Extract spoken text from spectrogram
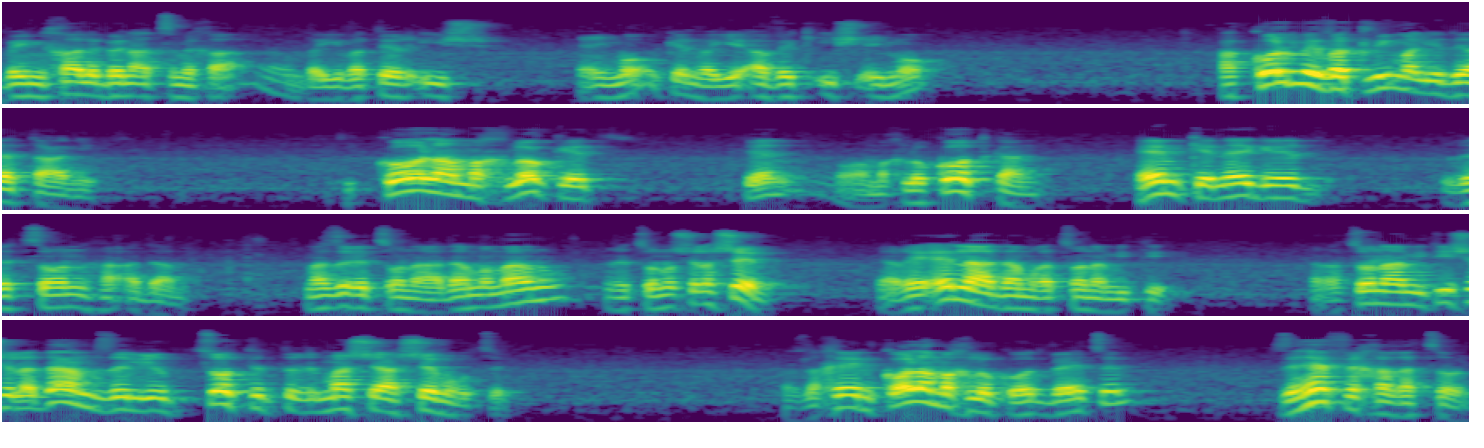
בינך לבין עצמך, ויוותר איש עמו, כן, ויאבק איש עמו. הכל מבטלים על ידי התענית. כי כל המחלוקת, כן, או המחלוקות כאן, הם כנגד רצון האדם. מה זה רצון האדם אמרנו? רצונו של השם. הרי אין לאדם רצון אמיתי. הרצון האמיתי של אדם זה לרצות את מה שהשם רוצה. אז לכן כל המחלוקות בעצם זה הפך הרצון.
